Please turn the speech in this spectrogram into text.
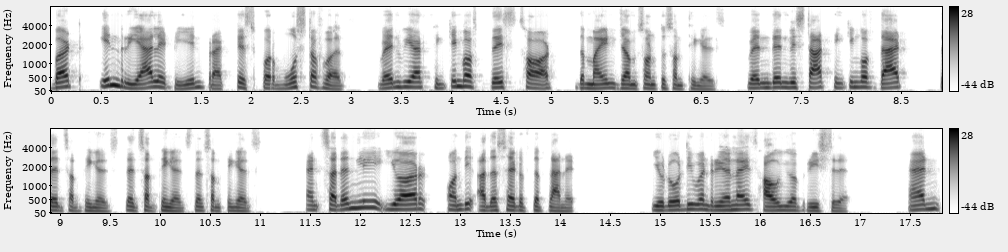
But in reality, in practice, for most of us, when we are thinking of this thought, the mind jumps onto something else. When then we start thinking of that, then something else, then something else, then something else and suddenly you are on the other side of the planet. You don't even realize how you have reached there. And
